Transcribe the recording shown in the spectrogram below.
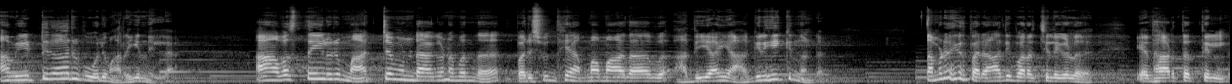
ആ വീട്ടുകാർ പോലും അറിയുന്നില്ല. ആ അവസ്ഥയിൽ ഒരു മാറ്റം ഉണ്ടാകണമെന്ന് പരിശുദ്ധ അമ്മ മാതാവ് അതിയായി ആഗ്രഹിക്കുന്നുണ്ട്. നമ്മുടെയൊക്കെ പരാതി പറച്ചിലുകൾ യഥാർത്ഥത്തിൽ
